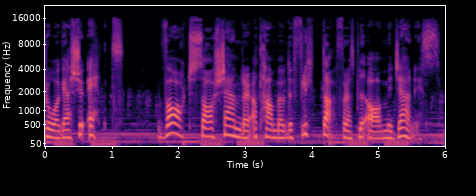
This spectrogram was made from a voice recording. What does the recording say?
Fråga 21. Vart sa Chandler att han behövde flytta för att bli av med Janice?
